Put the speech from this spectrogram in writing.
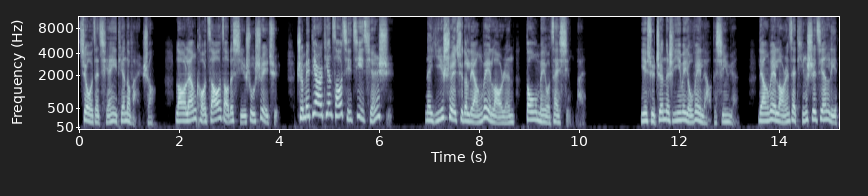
就在前一天的晚上，老两口早早的洗漱睡去，准备第二天早起寄钱时，那一睡去的两位老人都没有再醒来。也许真的是因为有未了的心愿，两位老人在停尸间里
